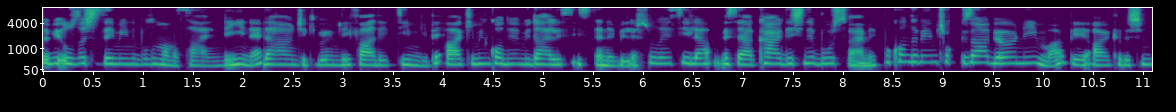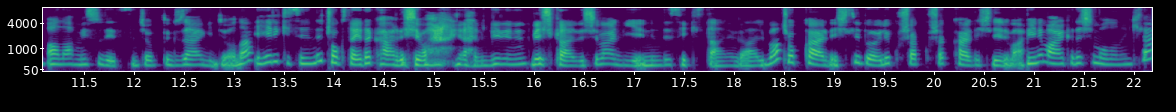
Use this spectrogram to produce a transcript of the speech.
Burada bir uzlaşı zemini bulunmaması halinde yine daha önceki bölümde ifade ettiğim gibi hakimin konuya müdahalesi istenebilir. Dolayısıyla mesela kardeşine burs vermek. Bu konuda benim çok güzel bir örneğim var. Bir arkadaşım Allah mesut etsin çok da güzel gidiyorlar. E, her ikisinin de çok sayıda kardeşi var. Yani birinin 5 kardeşi var diğerinin de 8 tane galiba. Çok kardeşli böyle kuşak kuşak kardeşleri var. Benim arkadaşım olanınkiler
